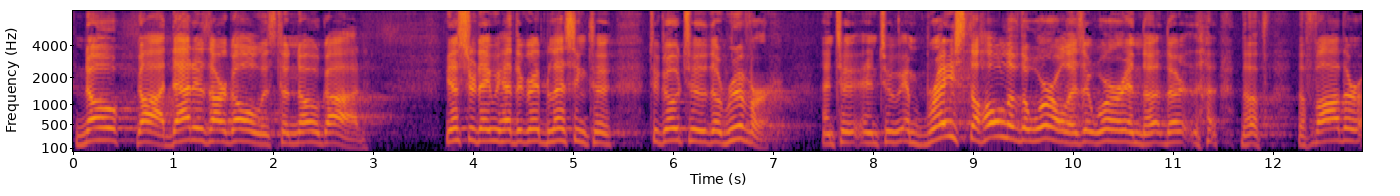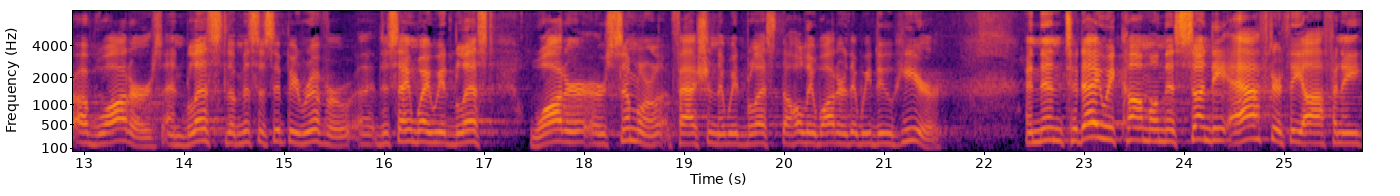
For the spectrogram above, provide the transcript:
know God. That is our goal, is to know God. Yesterday we had the great blessing to, to go to the river and to, and to embrace the whole of the world, as it were, in the, the, the, the Father of waters and bless the Mississippi River uh, the same way we had blessed water or similar fashion that we'd blessed the holy water that we do here. And then today we come on this Sunday after Theophany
